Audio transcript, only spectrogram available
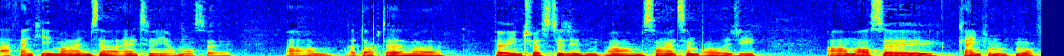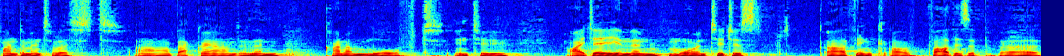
Uh, thank you. My name's uh, Anthony. I'm also um, a doctor and uh, very interested in um, science and biology. Um, also came from a more fundamentalist uh, background and then kind of morphed into ID and then more into just uh, think of fathers a, uh,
